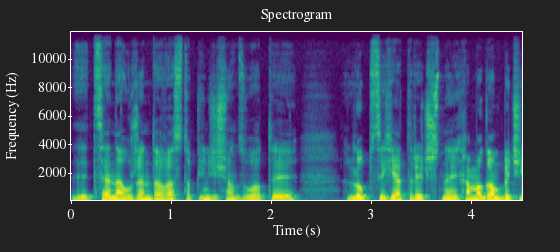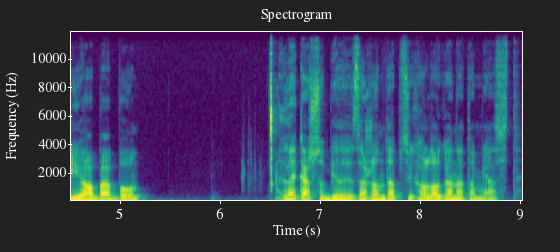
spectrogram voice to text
yy, cena urzędowa 150 zł, lub psychiatrycznych, a mogą być i oba, bo lekarz sobie zażąda psychologa, natomiast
